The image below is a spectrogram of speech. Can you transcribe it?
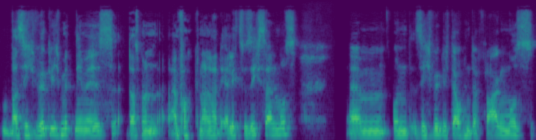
was ich wirklich mitnehme, ist, dass man einfach knallhart ehrlich zu sich sein muss ähm, und sich wirklich da auch hinterfragen muss,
